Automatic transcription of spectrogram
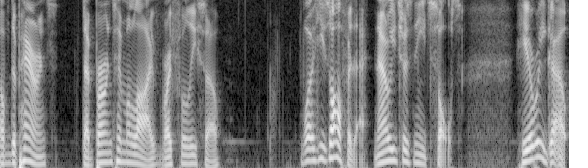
of the parents that burned him alive, rightfully so. Well, he's all for that. Now he just needs souls. Here we go.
